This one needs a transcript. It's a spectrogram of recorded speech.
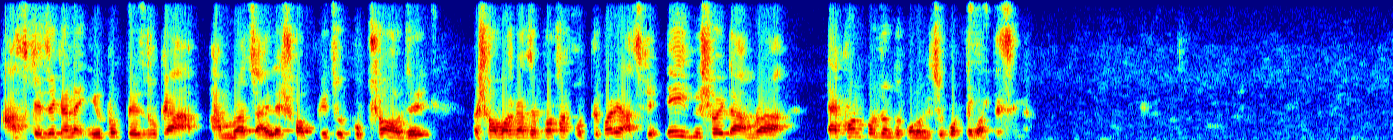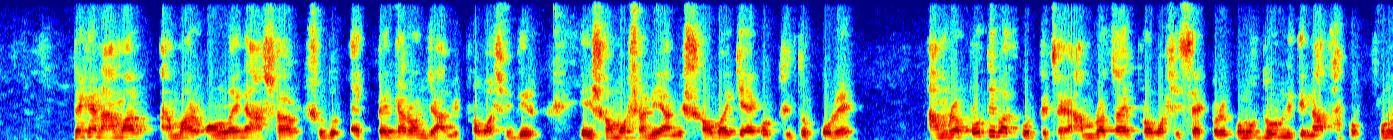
আজকে যেখানে ইউটিউব, ফেসবুকে আমরা চাইলে সবকিছু খুব সহজেই সবার কাছে প্রচার করতে পারি। আজকে এই বিষয়টা আমরা এখন পর্যন্ত কোনো কিছু করতে পারতেছি না। দেখেন, আমার আমার অনলাইনে আসার শুধু একটাই কারণ যে আমি প্রবাসীদের এই সমস্যা নিয়ে আমি সবাইকে একত্রিত করে আমরা প্রতিবাদ করতে চাই। আমরা চাই প্রবাসী সেক্টরে কোনো দুর্নীতি না থাকুক, কোনো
